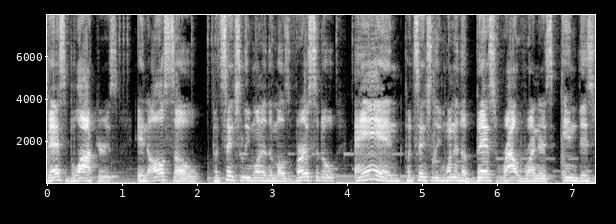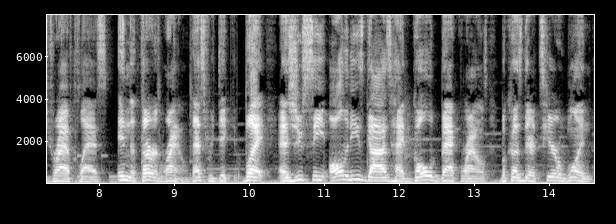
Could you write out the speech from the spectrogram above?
best blockers, and also potentially one of the most versatile and potentially one of the best route runners in this draft class in the third round. That's ridiculous. But as you see, all of these guys had gold backgrounds because they're tier one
